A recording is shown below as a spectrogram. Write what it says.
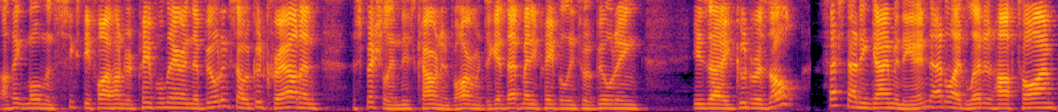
I think, more than 6,500 people there in the building. So a good crowd, and especially in this current environment, to get that many people into a building is a good result. Fascinating game in the end. Adelaide led at half time.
